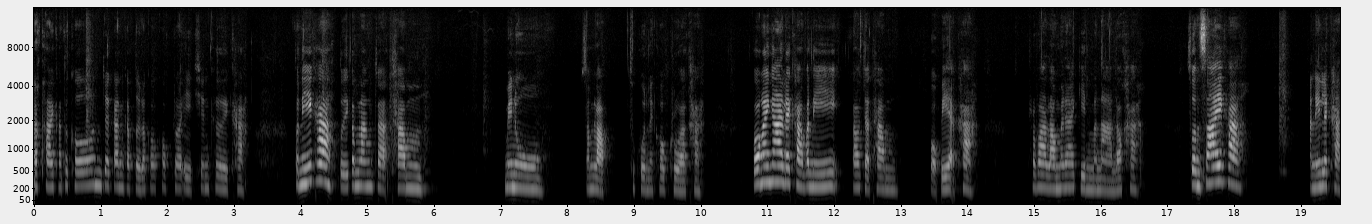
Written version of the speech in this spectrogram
ทักทายค่ะทุกคนเจอกันกับตุ๋ยแล้วก็ครอบครัวอีกเช่นเคยค่ะตอนนี้ค่ะตุ๋ยกำลังจะทำเมนูสำหรับทุกคนในครอบครัวค่ะ ก็ง่ายๆเลยค่ะ วันนี้เราจะทำโปะเปี๊ยะค่ะ เพราะว่าเราไม่ได้กินมานานแล้วค่ะ ส่วนไส้ค่ะ อันนี้เลยค่ะ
